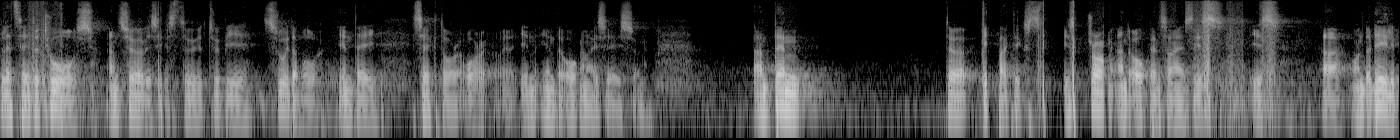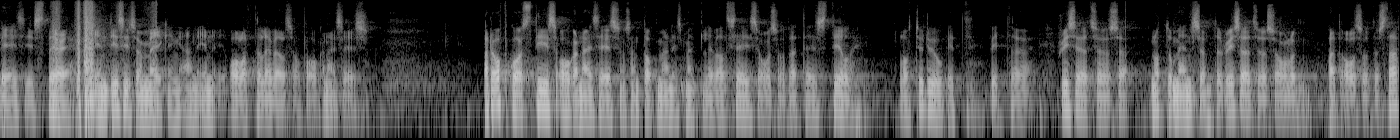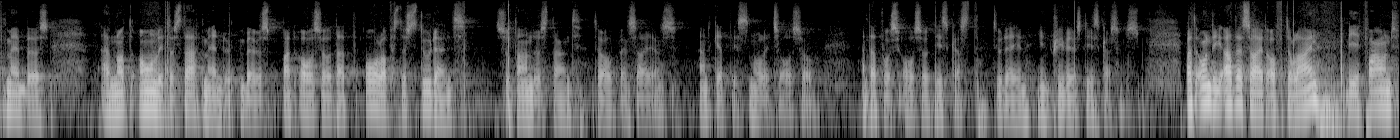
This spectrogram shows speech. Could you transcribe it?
let's say, the tools and services to, to be suitable in the sector or uh, in, in the organization. And then the impact is, is strong and open science is, is uh, on the daily basis there in decision making and in all of the levels of organization. But of course, these organizations and top management level says also that there's still lot to do with, with uh, researchers, uh, not to mention the researchers only, but also the staff members, and not only the staff members, but also that all of the students should understand the open science and get this knowledge also and that was also discussed today in, in previous discussions. But on the other side of the line, we found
